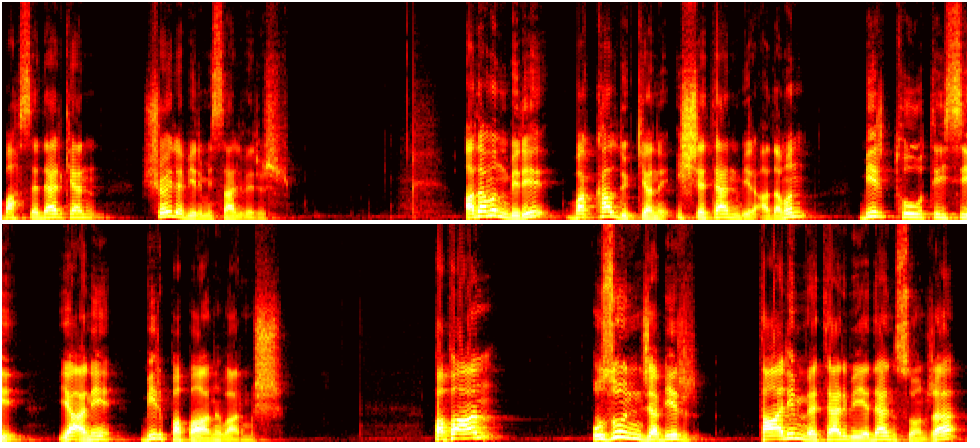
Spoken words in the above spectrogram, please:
bahsederken şöyle bir misal verir. Adamın biri bakkal dükkanı işleten bir adamın bir tutisi yani bir papağanı varmış. Papağan uzunca bir talim ve terbiyeden sonra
